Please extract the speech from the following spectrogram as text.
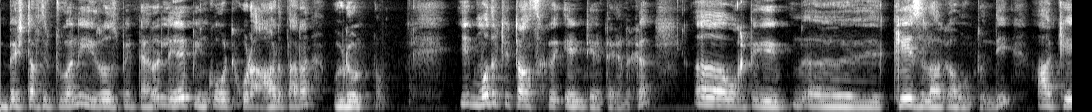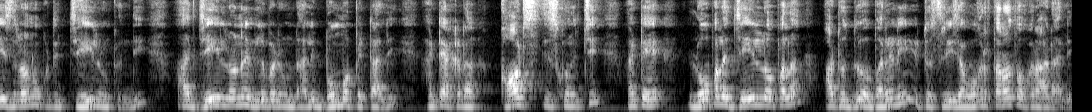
బెస్ట్ ఆఫ్ ది టూ అని ఈరోజు పెట్టారు. లేపు ఇంకొకటి కూడా ఆడతారా? వీ ఈ మొదటి టాస్క్ ఏంటి అంటే కనుక ఒకటి కేజ్ లాగా ఉంటుంది. ఆ కేజ్లోనే ఒకటి జైలు ఉంటుంది. ఆ జైల్లోనే నిలబడి ఉండాలి బొమ్మ పెట్టాలి. అంటే అక్కడ కార్డ్స్ తీసుకొని వచ్చి అంటే లోపల జైలు లోపల అటు భరణి ఇటు శ్రీజ ఒకరి తర్వాత ఒకరు ఆడాలి.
